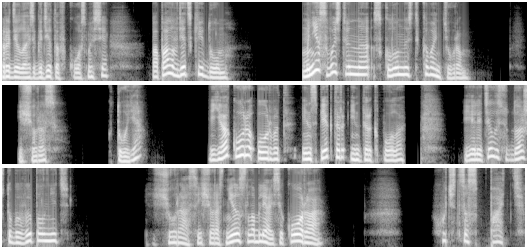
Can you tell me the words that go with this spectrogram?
Родилась где-то в космосе. Попала в детский дом. Мне свойственна склонность к авантюрам. Еще раз. Кто я? Я Кора Орват, инспектор Интеркпола. Я летела сюда, чтобы выполнить... Еще раз, еще раз, не расслабляйся, Кора. Хочется спать.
